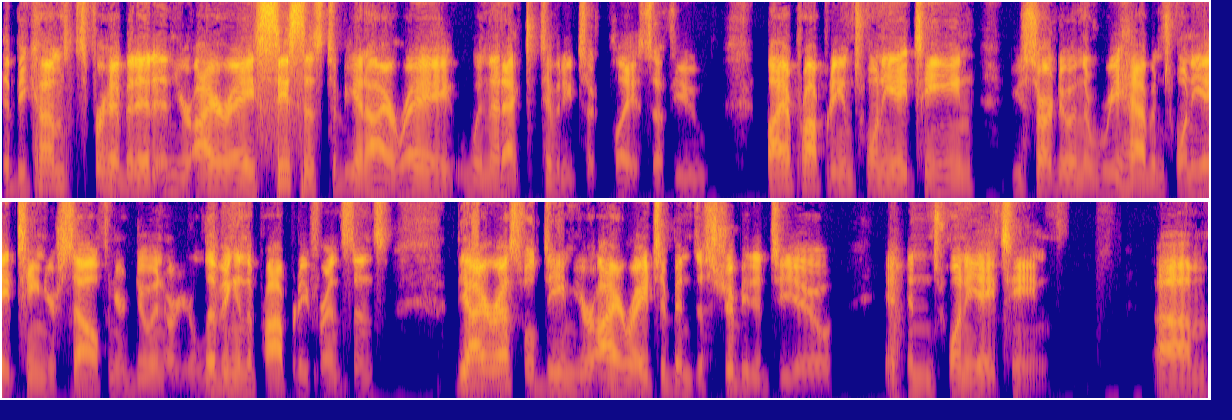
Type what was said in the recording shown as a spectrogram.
it becomes prohibited and your IRA ceases to be an IRA when that activity took place. So if you buy a property in 2018, you start doing the rehab in 2018 yourself and you're doing or you're living in the property for instance, the IRS will deem your IRA to have been distributed to you in 2018. Um,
